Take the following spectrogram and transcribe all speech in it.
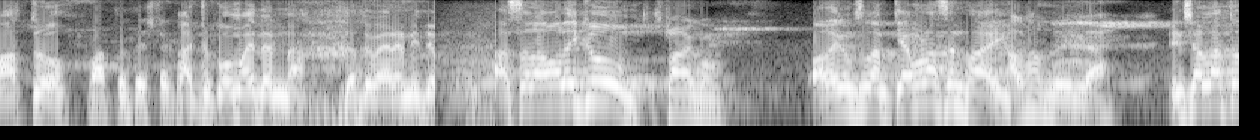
মাত্র? মাত্র তেইশ লাখ আর একটু কমাই দেন না যাতে বাইরে নিতে আসসালামু আলাইকুম। আসসালামু আলাইকুম। ওয়ালাইকুম সালাম কেমন আছেন ভাই? আলহামদুলিল্লাহ। ইনশাল্লাহ তো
